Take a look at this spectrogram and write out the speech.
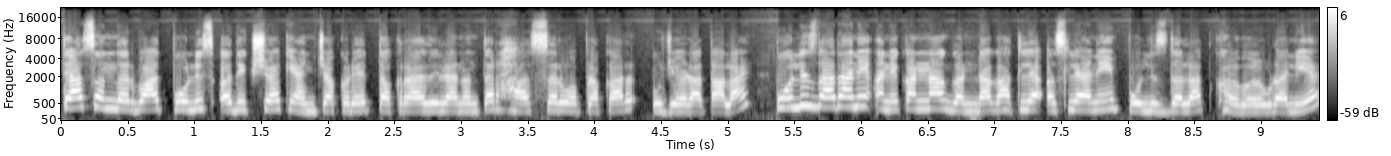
त्या संदर्भात पोलीस अधीक्षक यांच्याकडे तक्रार दिल्यानंतर हा सर्व प्रकार उजेडात आलाय. पोलीस दादाने अनेकांना गंडा घातल्या असल्याने पोलीस दलात खळबळ उडाली आहे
